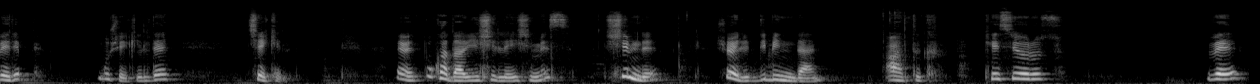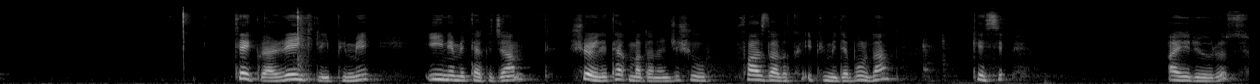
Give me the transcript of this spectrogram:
verip bu şekilde çekin. Evet bu kadar yeşille işimiz. Şimdi şöyle dibinden artık kesiyoruz ve tekrar renkli ipimi iğnemi takacağım. Şöyle takmadan önce şu fazlalık ipimi de buradan kesip ayırıyoruz.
